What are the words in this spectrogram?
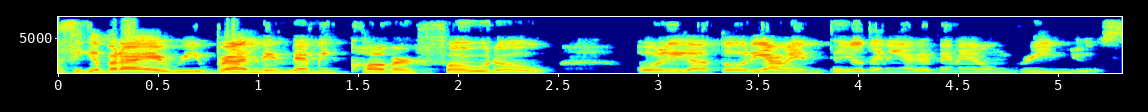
Así que para el rebranding de mi cover photo, obligatoriamente yo tenía que tener un green juice.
